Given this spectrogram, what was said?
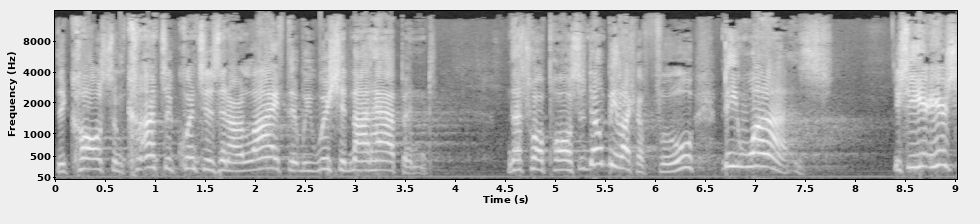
that caused some consequences in our life that we wish had not happened. That's why Paul says, don't be like a fool, be wise. You see, here, here's,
